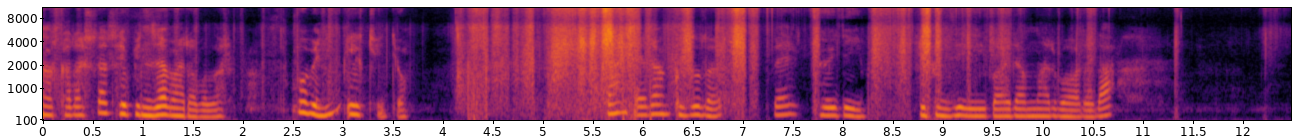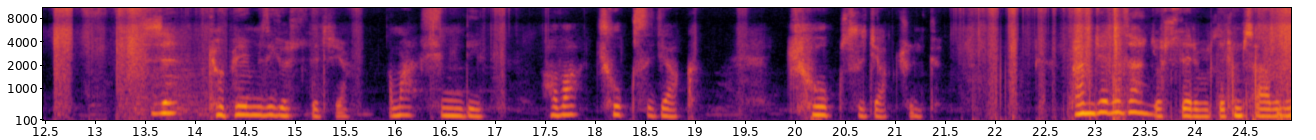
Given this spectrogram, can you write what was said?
Evet arkadaşlar hepinize merhabalar. Bu benim ilk videom. Ben Eren Kızılır ve köydeyim. Hepinize iyi bayramlar bu arada. Size köpeğimizi göstereceğim. Ama şimdi değil. Hava çok sıcak. Çok sıcak çünkü. Pencereden gösterebilirim sadece.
